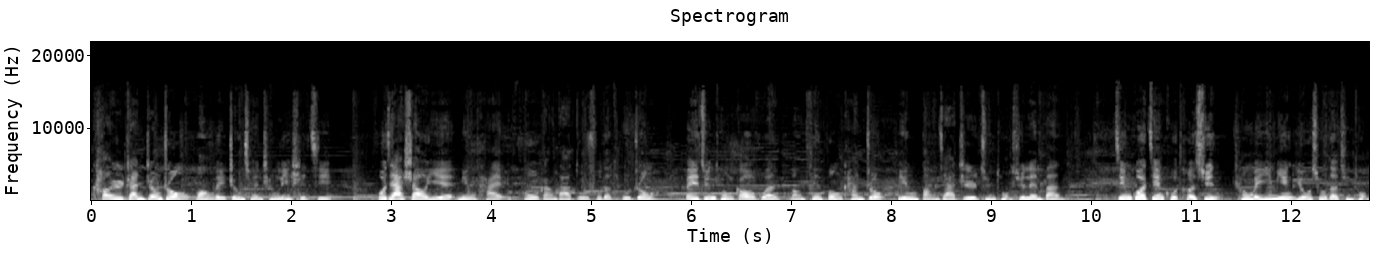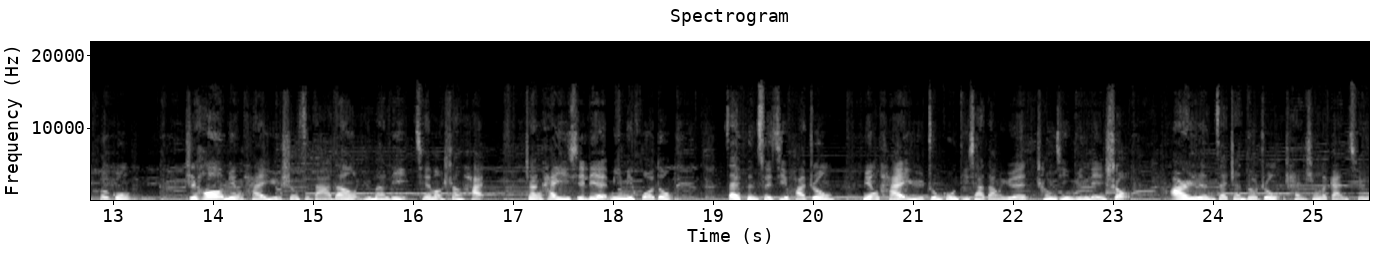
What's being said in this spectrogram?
抗日战争中，汪伪政权成立时期，富家少爷明台赴港大读书的途中，被军统高官王天峰看中，并绑架至军统训练班。经过艰苦特训，成为一名优秀的军统特工。之后，明台与生死搭档于曼丽前往上海，展开一系列秘密活动。在粉碎计划中，明台与中共地下党员程锦云联手，二人在战斗中产生了感情。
